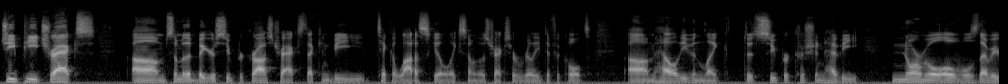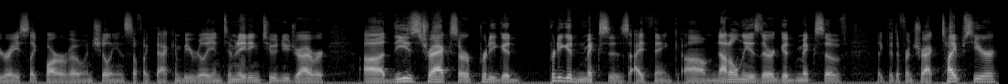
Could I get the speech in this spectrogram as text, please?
GP tracks um, some of the bigger supercross tracks that can be take a lot of skill. Like some of those tracks are really difficult. Um, hell, even like the super cushion heavy normal ovals that we race, like Barvo and Chile and stuff like that, can be really intimidating to a new driver. Uh, these tracks are pretty good, pretty good mixes, I think. Um, not only is there a good mix of like the different track types here,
